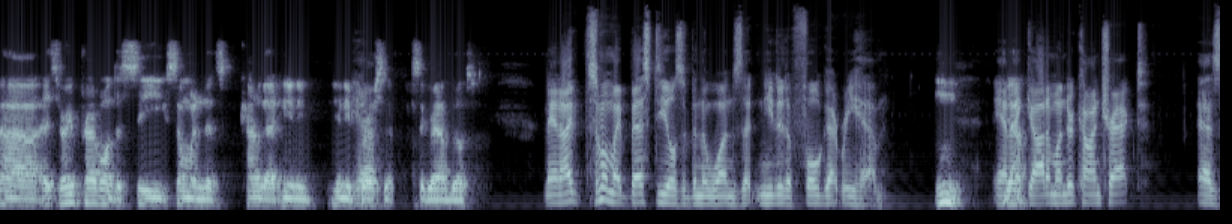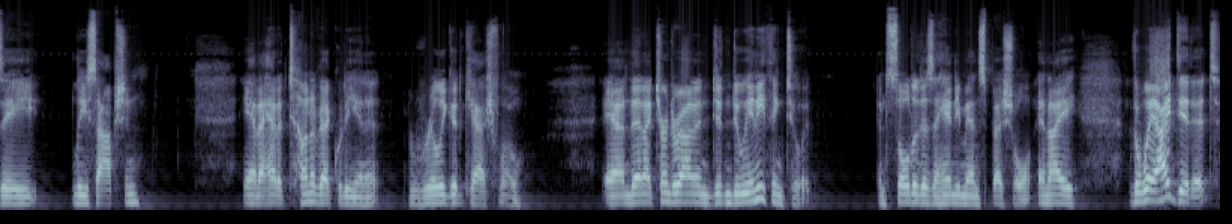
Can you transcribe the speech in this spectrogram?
uh, it's very prevalent to see someone that's kind of that handy handy yeah. person that wants to grab those. Man, I some of my best deals have been the ones that needed a full gut rehab, mm, and yeah. I got them under contract as a lease option, and I had a ton of equity in it, really good cash flow, and then I turned around and didn't do anything to it, and sold it as a handyman special, and I. The way I did it,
